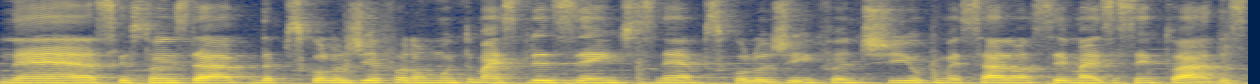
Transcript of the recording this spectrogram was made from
Né, as questões da, da psicologia foram muito mais presentes, né? A psicologia infantil começaram a ser mais acentuadas.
